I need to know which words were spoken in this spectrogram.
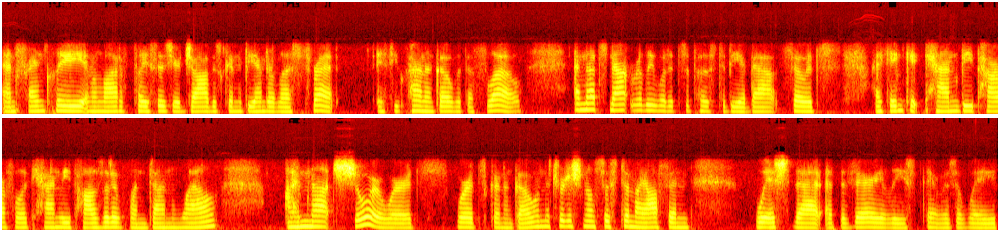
and frankly, in a lot of places, your job is going to be under less threat if you kind of go with the flow. And that's not really what it's supposed to be about. So it's, I think it can be powerful, it can be positive when done well. I'm not sure where it's where it's going to go in the traditional system. I often wish that at the very least there was a way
